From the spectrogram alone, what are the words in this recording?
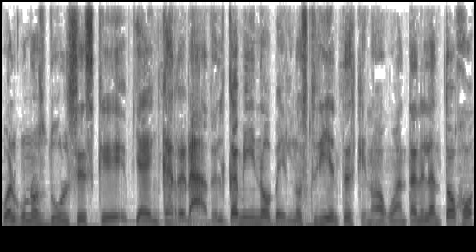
o algunos dulces que ya encarrerado el camino ven los clientes que no aguantan el antojo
